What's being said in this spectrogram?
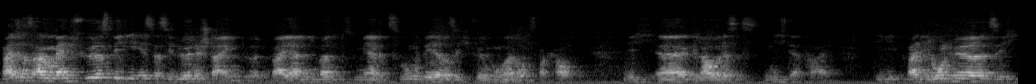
weiteres Argument für das BGE ist, dass die Löhne steigen würden, weil ja niemand mehr gezwungen wäre, sich für einen Hungerlohn zu verkaufen. Ich äh, glaube, das ist nicht der Fall. Die, weil die Lohnhöhe sich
